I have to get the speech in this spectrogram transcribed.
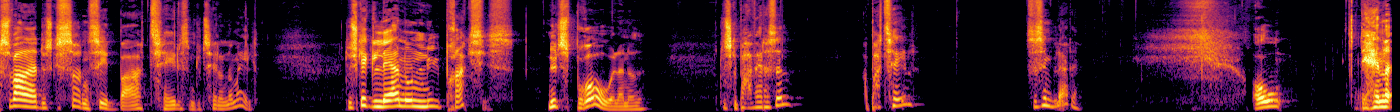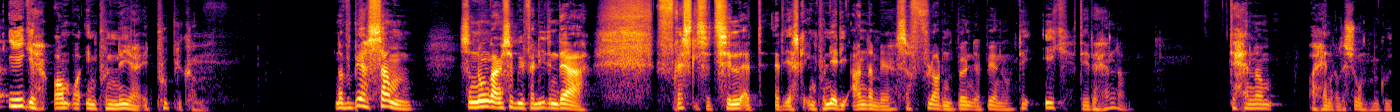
Og svaret er, at du skal sådan set bare tale, som du taler normalt. Du skal ikke lære nogen ny praksis, nyt sprog eller noget. Du skal bare være dig selv og bare tale. Så simpelt er det. Og det handler ikke om at imponere et publikum. Når vi beder sammen, så nogle gange så bliver vi falde i den der fristelse til, at, at jeg skal imponere de andre med så flot en bøn, jeg beder nu. Det er ikke det, det handler om. Det handler om at have en relation med Gud.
